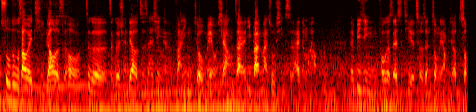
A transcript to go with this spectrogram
速度稍微提高的时候，这个整个悬吊的支撑性呢，反应就没有像在一般慢速行驶来那么好。为毕竟 Focus ST 的车身重量比较重，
